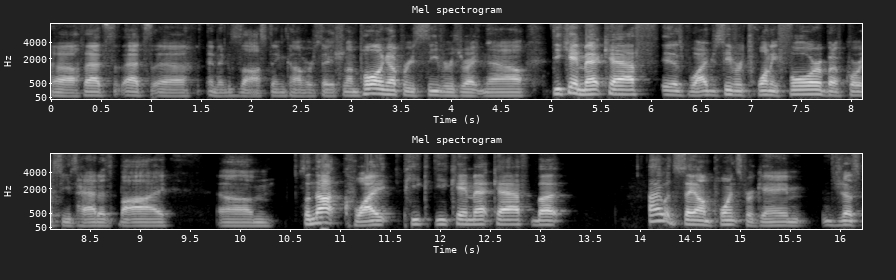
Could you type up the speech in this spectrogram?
Uh, that's that's uh, an exhausting conversation. I'm pulling up receivers right now. DK Metcalf is wide receiver 24, but of course he's had his bye, um, so not quite peak DK Metcalf, but I would say on points per game, just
